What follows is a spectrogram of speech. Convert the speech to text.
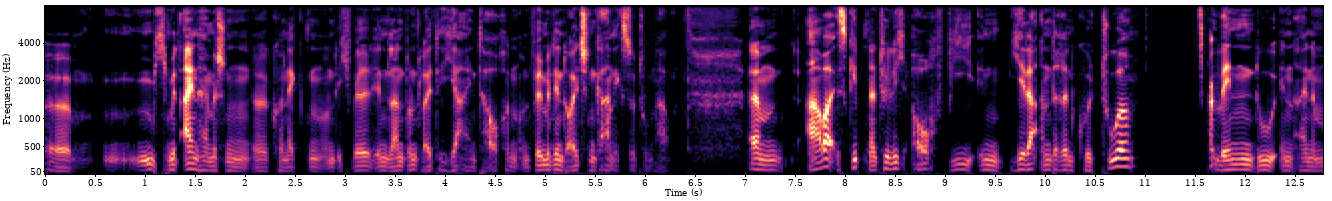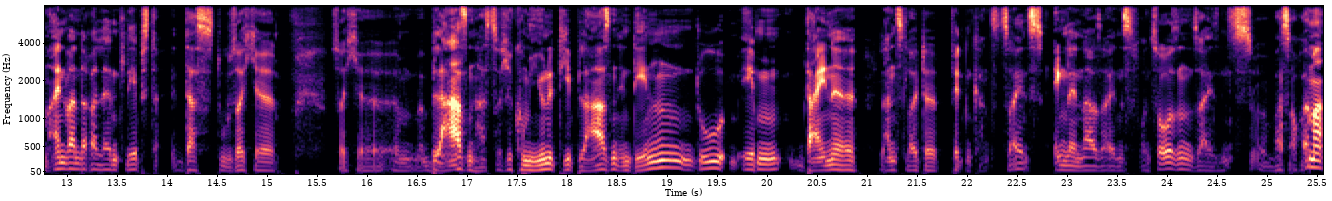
äh, mich mit Einheimischen äh, connecten und ich will in Land und Leute hier eintauchen und will mit den Deutschen gar nichts zu tun haben. Ähm, aber es gibt natürlich auch, wie in jeder anderen Kultur, wenn du in einem Einwandererland lebst, dass du solche solche ähm, Blasen hast, solche Community-Blasen, in denen du eben deine Landsleute finden kannst. Sei es Engländer, sei es Franzosen, sei es äh, was auch immer.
